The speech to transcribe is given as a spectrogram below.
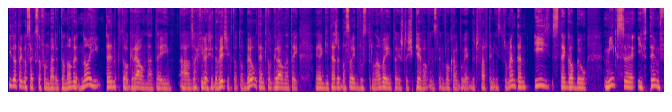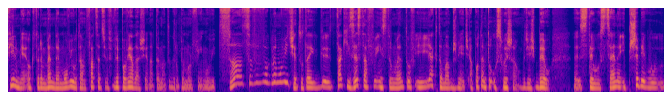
i do tego saksofon barytonowy. No i ten, kto grał na tej, a za chwilę się dowiecie, kto to był, ten, kto grał na tej e, gitarze basowej dwustrunowej, to jeszcze śpiewał, więc ten wokal był jakby czwartym instrumentem. I z tego był miks i w tym filmie, o którym będę mówił, tam facet wypowiada się na temat grupy Morphine. Mówi, co, co wy w ogóle mówicie? Tutaj taki zestaw instrumentów i jak to ma brzmieć? A potem to usłyszał, gdzieś był z tyłu sceny i przybiegł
